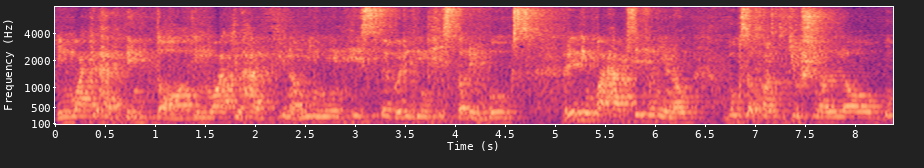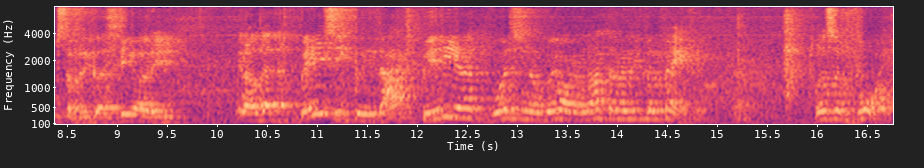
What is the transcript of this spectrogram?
in what you have been taught, in what you have, you know, in, in his, reading history books, reading perhaps even, you know, books of constitutional law, books of legal theory, you know, that basically that period was in a way or another a legal vacuum. It was a void.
